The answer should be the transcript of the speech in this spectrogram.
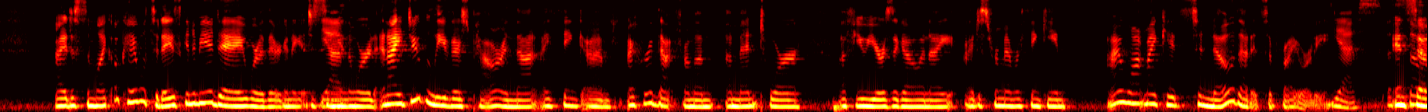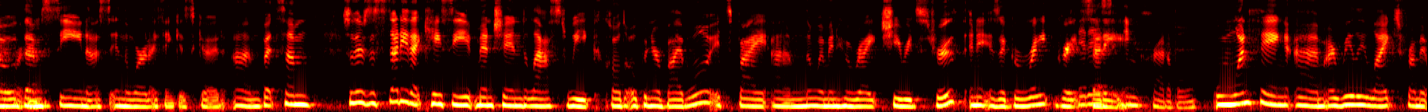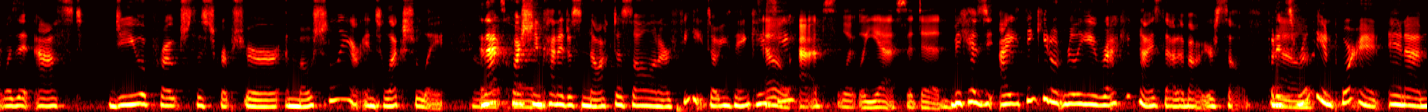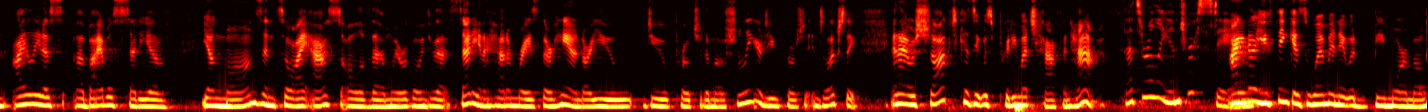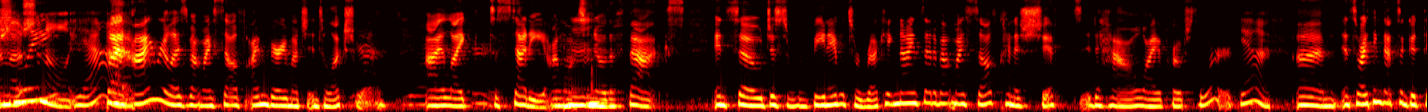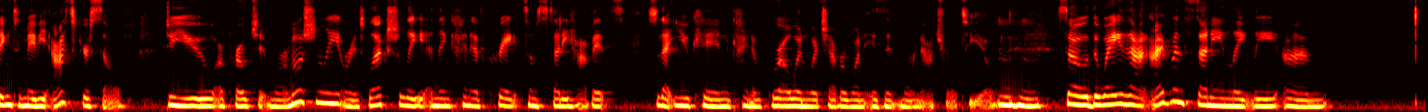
i just am like okay well today's going to be a day where they're going to get to see me Yeah. in the word and i do believe there's power in that i think um, i heard that from a, a mentor a few years ago and I, I just remember thinking i want my kids to know that it's a priority Yes. And so, them seeing us in the word i think is good um, but some so there's a study that casey mentioned last week called open your bible it's by um, the women who write she reads truth and it is a great great It is study incredible. one thing um, I really liked from it was it asked do you approach the scripture emotionally or intellectually? Oh, and that question kind of just knocked us all on our feet, don't you think, Casey? Oh, absolutely. Yes, it did. because I think you don't really recognize that about yourself, but it's really important. And um, I lead a Bible study of young moms, and so I asked all of them. We were going through that study, and I had them raise their hand. Are you? Do you approach it emotionally or do you approach it intellectually? And I was shocked because it was pretty much half and half. That's really interesting. I know you think as women it would be more emotionally, Emotional, yeah. But I realized about myself, I'm very much intellectual. you are, I like sure. to study. I want to know the facts. And so just being able to recognize that about myself kind of shifted how I approach the word. yeah. Um, and so I think that's a good thing to maybe ask yourself. Do you approach it more emotionally or intellectually? And then kind of create some study habits so that you can kind of grow in whichever one isn't more natural to you. So the way that I've been studying lately, um,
